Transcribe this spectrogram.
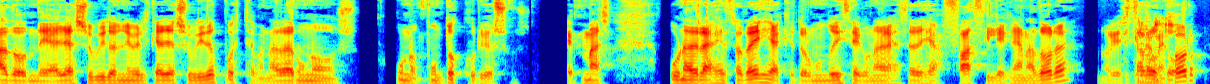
a donde hayas subido el nivel que hayas subido, pues te van a dar unos, unos puntos curiosos. Es más, una de las estrategias que todo el mundo dice que una de las estrategias fáciles ganadoras, no voy a decir Está roto. mejor,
